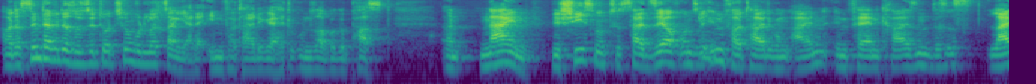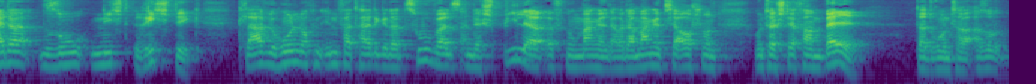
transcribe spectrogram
Aber das sind dann wieder so Situationen, wo die Leute sagen, ja, der Innenverteidiger hätte uns aber gepasst. Ähm, nein, wir schießen uns zurzeit sehr auf unsere Innenverteidigung ein in Fankreisen. Das ist leider so nicht richtig. Klar, wir holen noch einen Innenverteidiger dazu, weil es an der Spieleröffnung mangelt, aber da mangelt es ja auch schon unter Stefan Bell darunter. Also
